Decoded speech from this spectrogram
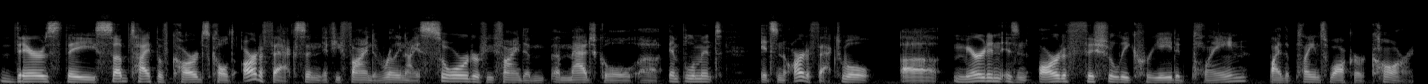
there's the subtype of cards called artifacts, and if you find a really nice sword or if you find a, a magical uh, implement, it's an artifact. Well, uh, is an artificially created plane by the planeswalker Karn.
